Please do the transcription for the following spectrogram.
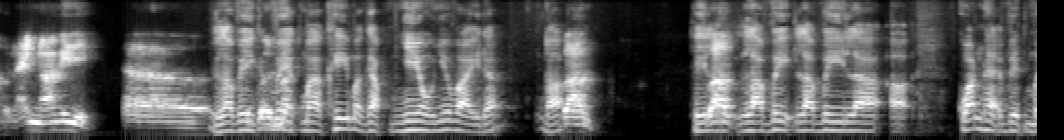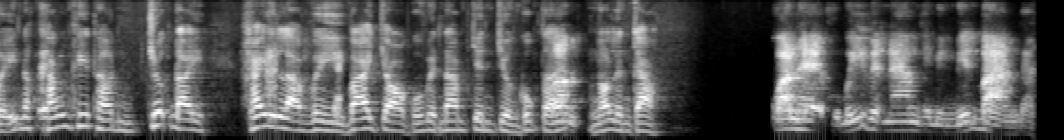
hồi nãy anh nói cái gì uh, là vì cái việc mà khi mà gặp nhiều như vậy đó đó. Vâng. thì vâng. là là vì là vì là uh, quan hệ Việt Mỹ nó kháng khít hơn trước đây hay là vì vai trò của Việt Nam trên trường quốc tế vâng. nó lên cao? Quan hệ của Mỹ Việt Nam thì mình biến bàn rồi.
